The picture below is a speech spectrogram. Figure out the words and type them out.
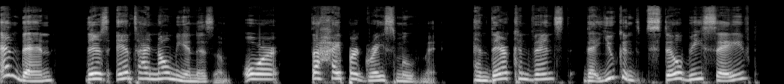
And then there's antinomianism or the hyper grace movement, and they're convinced that you can still be saved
